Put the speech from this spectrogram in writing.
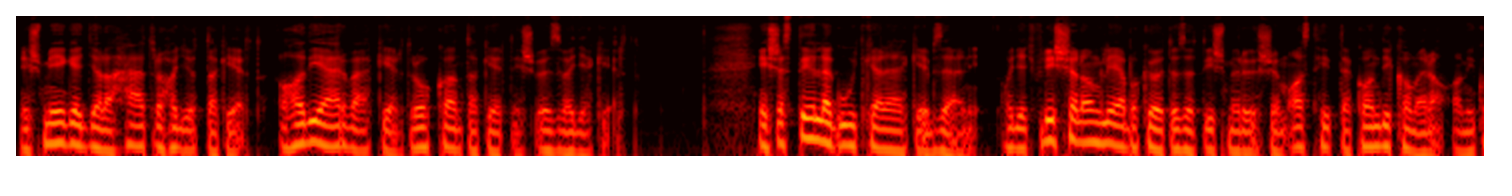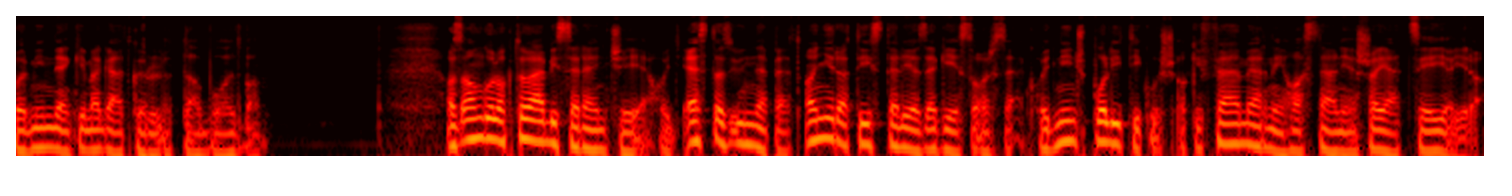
és még egyel a hátrahagyottakért, a hadiárvákért, rokkantakért és özvegyekért. És ezt tényleg úgy kell elképzelni, hogy egy frissen Angliába költözött ismerősöm azt hitte Kandi kamera, amikor mindenki megállt körülötte a boltban. Az angolok további szerencséje, hogy ezt az ünnepet annyira tiszteli az egész ország, hogy nincs politikus, aki felmerné használni a saját céljaira,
